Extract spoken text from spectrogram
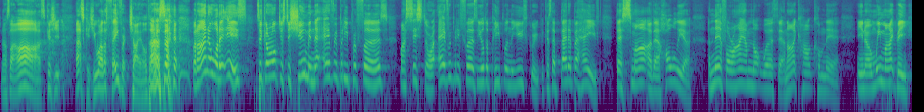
And I was like, ah, oh, that's because you, that's because you are the favorite child. but I know what it is to grow up just assuming that everybody prefers my sister or everybody prefers the other people in the youth group because they're better behaved, they're smarter, they're holier, and therefore I am not worth it and I can't come near. You know, and we might be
